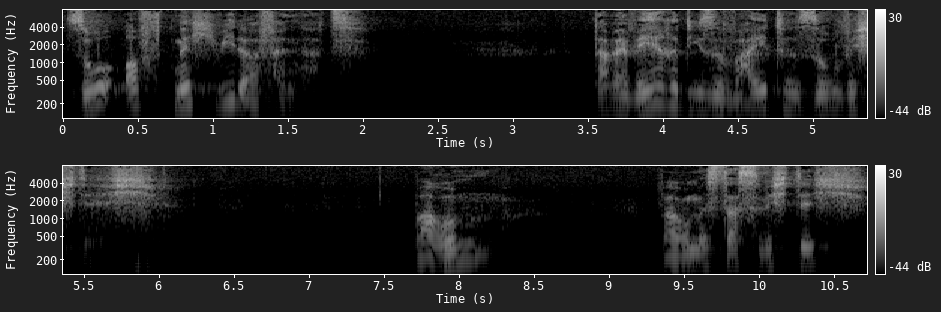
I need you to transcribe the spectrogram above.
so oft nicht wiederfindet. Dabei wäre diese Weite so wichtig. Warum? Warum ist das wichtig?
